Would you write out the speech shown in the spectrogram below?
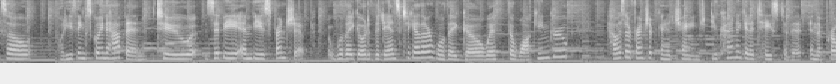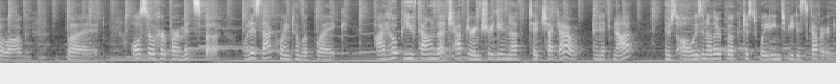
So, what do you think is going to happen to Zippy and Bea's friendship? Will they go to the dance together? Will they go with the walking group? How is their friendship going to change? You kind of get a taste of it in the prologue, but also her bar mitzvah. What is that going to look like? I hope you found that chapter intriguing enough to check out, and if not, there's always another book just waiting to be discovered.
